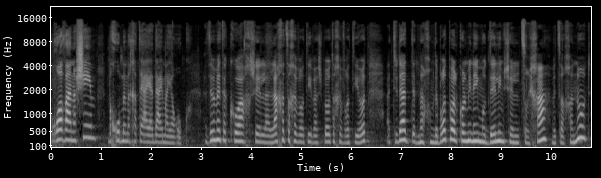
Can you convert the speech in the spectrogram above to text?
רוב האנשים בחרו במחטי הידיים הירוק. אז זה באמת הכוח של הלחץ החברתי וההשפעות החברתיות. את יודעת, אנחנו מדברות פה על כל מיני מודלים של צריכה וצרכנות,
